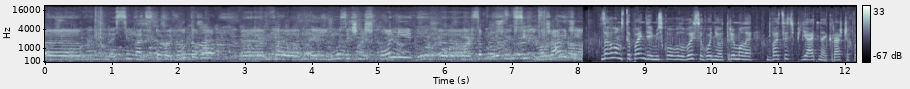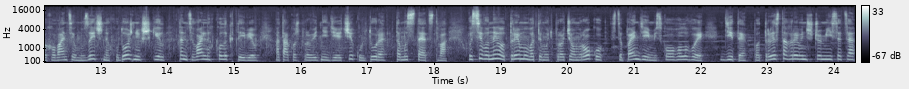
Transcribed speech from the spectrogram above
е, 17 лютого е, в музичній школі. Е, запрошую всіх бажаючих. Загалом стипендії міського голови сьогодні отримали 25 найкращих вихованців музичних, художніх шкіл, танцювальних колективів, а також провідні діячі культури та мистецтва. Усі вони отримуватимуть протягом року стипендії міського голови. Діти по 300 гривень щомісяця,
